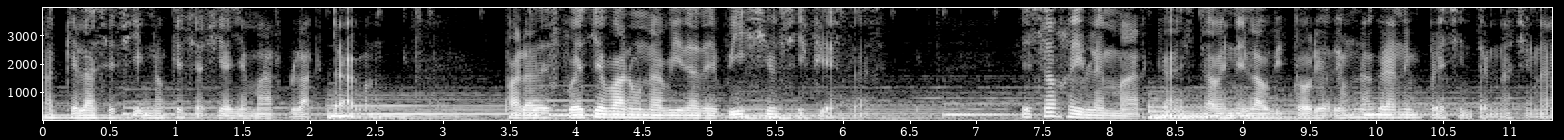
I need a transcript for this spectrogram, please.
a aquel asesino que se hacía llamar Black Dragon, para después llevar una vida de vicios y fiestas. Esa horrible marca estaba en el auditorio de una gran empresa internacional,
